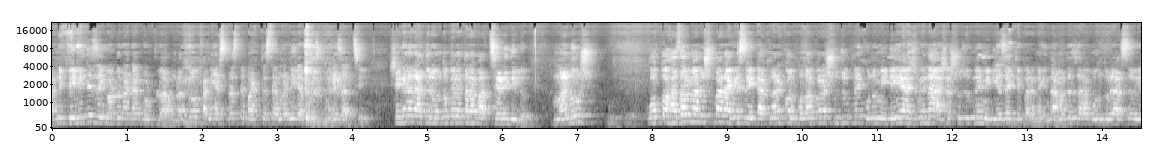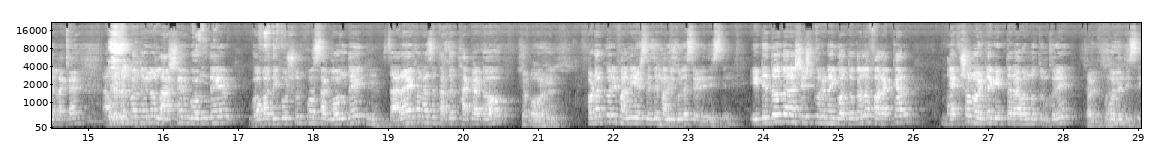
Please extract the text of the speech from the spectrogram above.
আপনি ফেনীতে যে ঘটনাটা ঘটলো আমরা তো পানি আস্তে আস্তে বাড়তেছে আমরা নিরাপদ স্থানে যাচ্ছি। সেখানে রাতের অন্ধকারে তারা বাদ ছেড়ে দিল। মানুষ কত হাজার মানুষ মারা গেছে এটা আপনারা কল্পনা করার সুযোগ নেই কোনো মিডিয়া আসবে না আসার সুযোগ নেই মিডিয়া যাইতে পারে না। কিন্তু আমাদের যারা বন্ধুরা আছে ওই এলাকায় আমাদের কথা হলো লাশের গন্ধে গবাদি পশুর পচা গন্ধে যারা এখন আছে তাদের থাকাটাও সম্ভব না। হঠাৎ করে পানি আসছে যে পানিগুলো ছেড়ে দিচ্ছে এটাতেও তারা শেষ করে নাই গতকাল ফারাক্কার একশো নয়টা গেট তারা আবার নতুন করে খুলে দিচ্ছে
